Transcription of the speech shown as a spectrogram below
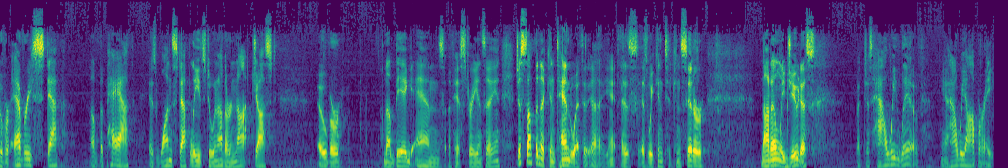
over every step of the path as one step leads to another, not just over the big ends of history. And so, you just something to contend with uh, as, as we can consider not only Judas, but just how we live, you know, how we operate.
